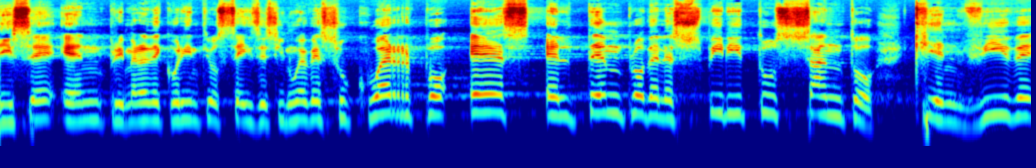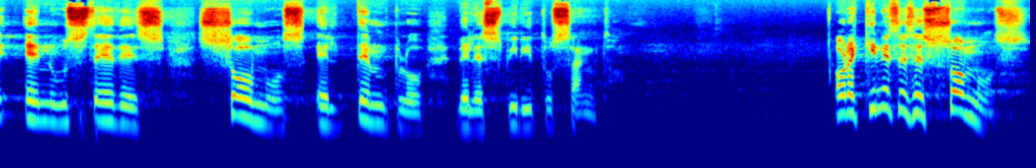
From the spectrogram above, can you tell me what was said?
Dice en 1 Corintios 6, 19, su cuerpo es el templo del Espíritu Santo, quien vive en ustedes. Somos el templo del Espíritu Santo. Ahora, ¿quién es ese somos?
